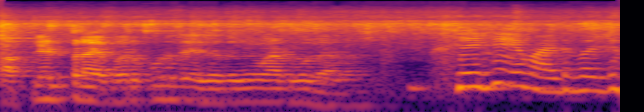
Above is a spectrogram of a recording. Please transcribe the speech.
पापलेट फ्राय. भरपूर द्यायचं. तुम्ही वाट बघा. वाट बघा.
